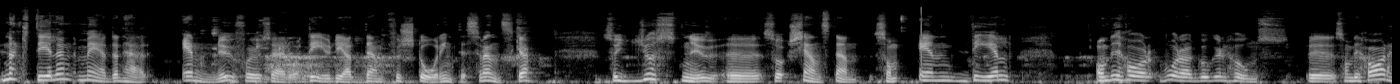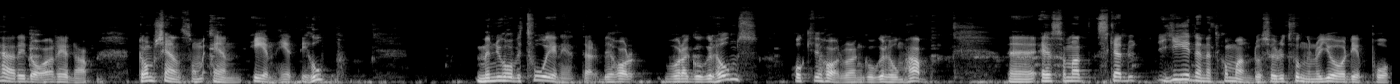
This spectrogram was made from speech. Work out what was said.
Nackdelen med den här ännu får jag säga då, det är ju det att den förstår inte svenska. Så just nu eh, så känns den som en del. Om vi har våra Google Homes eh, som vi har här idag redan. De känns som en enhet ihop. Men nu har vi två enheter. Vi har våra Google Homes och vi har vår Google Home Hub. Eh, eftersom att ska du ge den ett kommando så är du tvungen att göra det på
